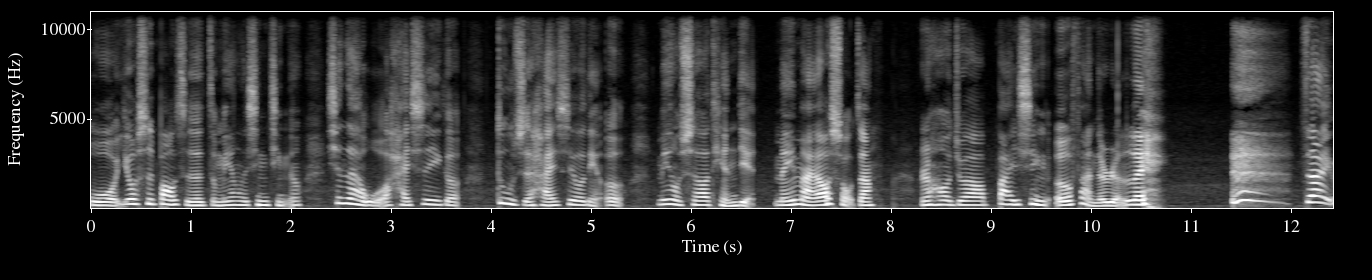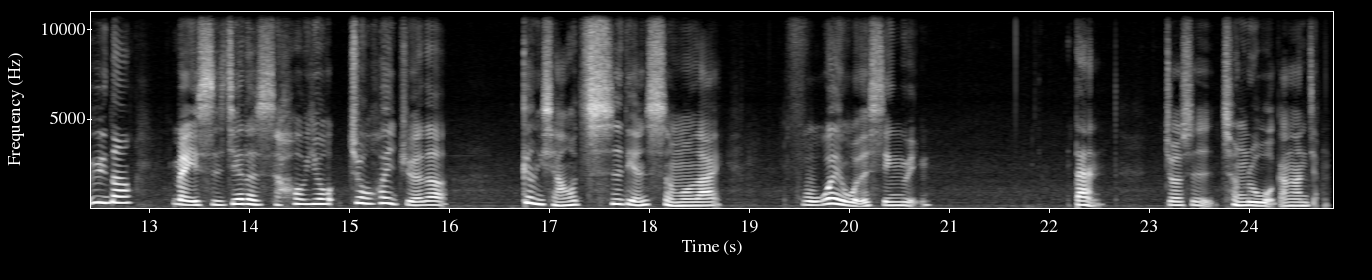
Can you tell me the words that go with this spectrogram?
我又是抱着怎么样的心情呢？现在我还是一个肚子还是有点饿，没有吃到甜点，没买到手账，然后就要败兴而返的人类，在遇到美食街的时候，又就会觉得。更想要吃点什么来抚慰我的心灵，但就是诚如我刚刚讲的，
